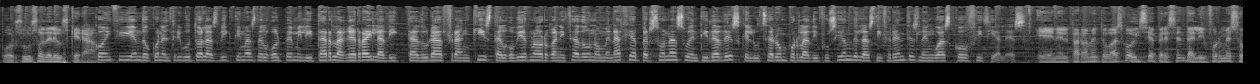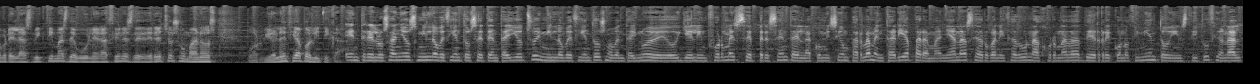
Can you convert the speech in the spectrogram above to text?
por su uso del euskera. Coincidiendo con el tributo a las víctimas del golpe militar, la guerra y la dictadura franquista, el gobierno ha organizado un homenaje a personas o entidades que lucharon por la difusión de las diferentes lenguas cooficiales. En el Parlamento Vasco hoy se presenta el informe sobre las víctimas de vulneraciones de derechos humanos por violencia política. Entre los años 1978 y 1999, hoy el informe se presenta en la Comisión Parlamentaria para mañana se ha organizado una jornada de reconocimiento institucional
